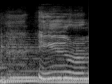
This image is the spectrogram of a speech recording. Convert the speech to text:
You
